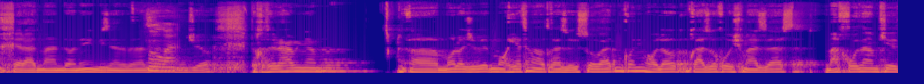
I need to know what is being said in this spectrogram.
خردمندانه این می‌زنه به نظر اینجا به خاطر همینم ما راجع به ماهیت مواد غذایی صحبت می‌کنیم. حالا غذا خوشمزه است. من خودم که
